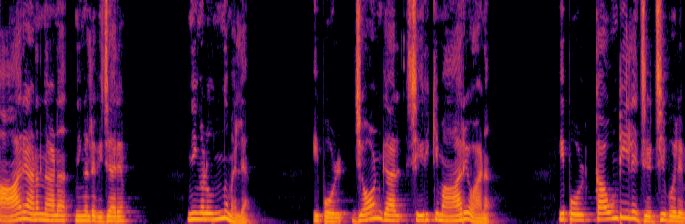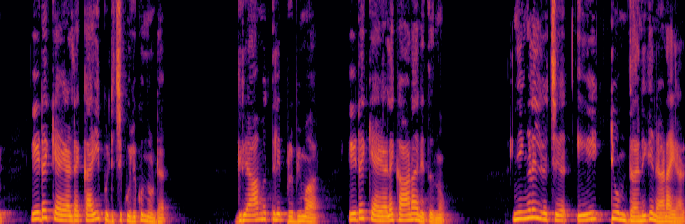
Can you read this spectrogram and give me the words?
ആരാണെന്നാണ് നിങ്ങളുടെ വിചാരം? നിങ്ങളൊന്നുമല്ല. ഇപ്പോൾ ജോൺ ഗാൽ ശരിക്കും ആരോ ആണ്. ഇപ്പോൾ കൗണ്ടിയിലെ ജഡ്ജി പോലും ഇടയ്ക്ക് അയാളുടെ കൈ പിടിച്ച് കുലുക്കുന്നുണ്ട്. ഗ്രാമത്തിലെ പ്രഭിമാർ ഇടയ്ക്ക് അയാളെ കാണാനെത്തുന്നു. നിങ്ങളിൽ വെച്ച് ഏറ്റവും ധനികനാണ് അയാൾ.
